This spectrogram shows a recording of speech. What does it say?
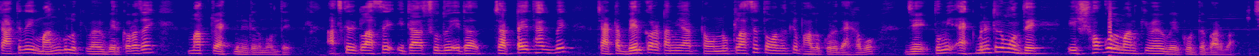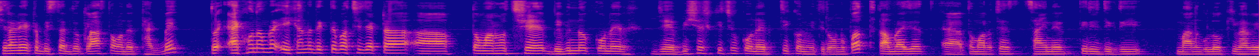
চার্টের এই মানগুলো কীভাবে বের করা যায় মাত্র এক মিনিটের মধ্যে। আজকের ক্লাসে এটা শুধু এটা চারটাই থাকবে। চারটা বের করাটা আমি একটা অন্য ক্লাসে তোমাদেরকে ভালো করে দেখাবো যে তুমি এক মিনিটের মধ্যে এই সকল মান কীভাবে বের করতে পারবা। সেটা নিয়ে একটা বিস্তারিত ক্লাস তোমাদের থাকবে। তো এখন আমরা এখানে দেখতে পাচ্ছি যে একটা তোমার হচ্ছে বিভিন্ন কোণের যে বিশেষ কিছু কোণের ত্রিকোণমিতির অনুপাত। তো আমরা যে তোমার হচ্ছে সাইনের তিরিশ ডিগ্রি মানগুলো কীভাবে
